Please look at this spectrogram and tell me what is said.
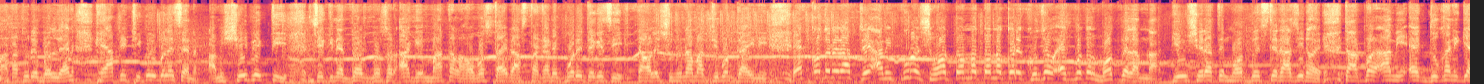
মাথা তুলে বললেন হ্যাঁ আপনি ঠিকই বলেছেন। আমি সেই ব্যক্তি যে কিনা দশ বছর আগে মাতাল অবস্থায় রাস্তাঘাটে পড়ে থেকেছি। তাহলে শুনুন আমার জীবন কাহিনী। এক কদরের রাত্রে আমি পুরো শহর তন্ন তন্ন করে খুঁজেও এক বোতল মদ পেলাম না। কেউ সে রাতে মদ বেচতে রাজি নয়। তারপর আমি এক দোকানিকে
